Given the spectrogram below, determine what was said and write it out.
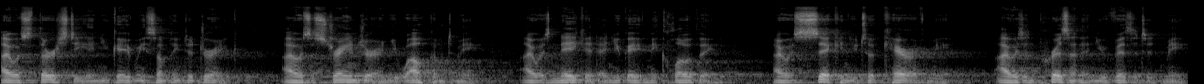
I was thirsty, and you gave me something to drink. I was a stranger, and you welcomed me. I was naked, and you gave me clothing. I was sick, and you took care of me. I was in prison, and you visited me.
